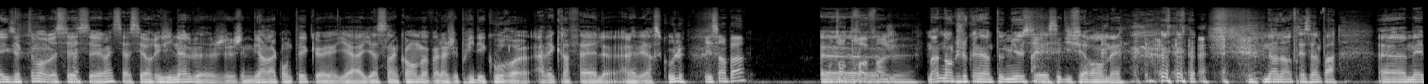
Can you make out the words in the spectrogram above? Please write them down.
exactement, bah, c'est assez original. Bah, j'aime bien raconter qu'il y a, il y a cinq ans, bah, voilà, j'ai pris des cours euh, avec Raphaël à la VR School. Il est sympa? En tant que prof, hein, je... Maintenant que je le connais un peu mieux, c'est différent, mais non, non, très sympa. Euh, mais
